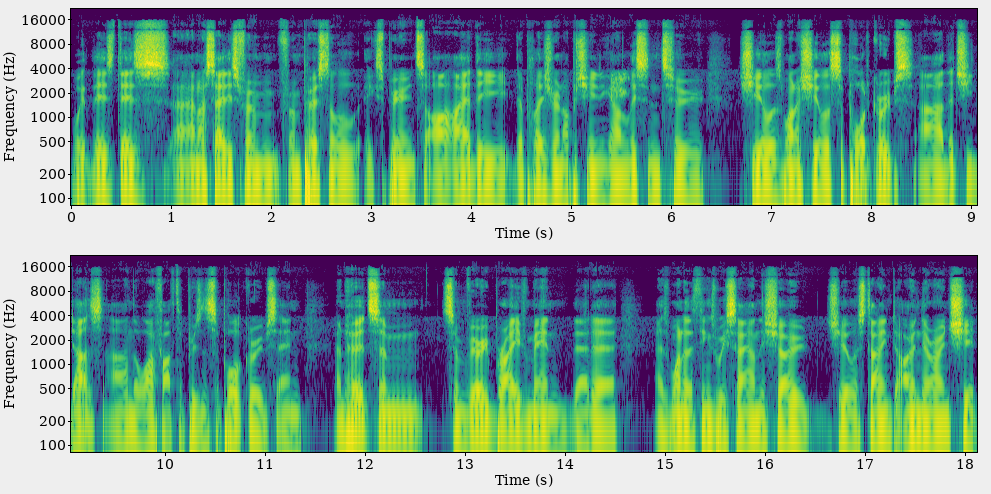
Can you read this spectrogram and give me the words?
there's there's and I say this from from personal experience. I, I, had the the pleasure and opportunity to go and listen to Sheila's one of Sheila's support groups uh, that she does, um, the Wife After Prison support groups, and and heard some some very brave men that are. As one of the things we say on this show, Sheila, starting to own their own shit,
